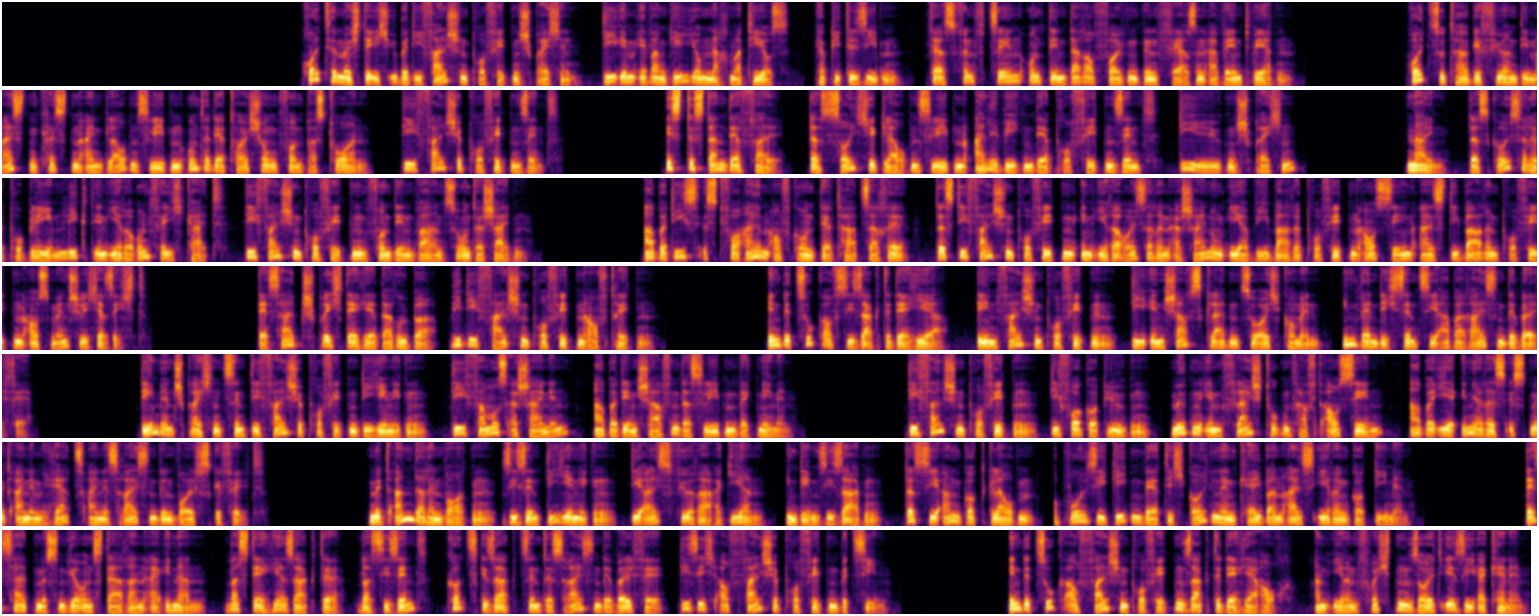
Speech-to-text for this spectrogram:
Heute möchte ich über die falschen Propheten sprechen, die im Evangelium nach Matthäus, Kapitel 7, Vers 15 und den darauf folgenden Versen erwähnt werden. Heutzutage führen die meisten Christen ein Glaubensleben unter der Täuschung von Pastoren, die falsche Propheten sind. Ist es dann der Fall, dass solche Glaubensleben alle wegen der Propheten sind, die Lügen sprechen? Nein, das größere Problem liegt in ihrer Unfähigkeit, die falschen Propheten von den wahren zu unterscheiden. Aber dies ist vor allem aufgrund der Tatsache, dass die falschen Propheten in ihrer äußeren Erscheinung eher wie wahre Propheten aussehen als die wahren Propheten aus menschlicher Sicht. Deshalb spricht der Herr darüber, wie die falschen Propheten auftreten. In Bezug auf sie sagte der Herr, den falschen Propheten, die in Schafskleiden zu euch kommen, inwendig sind sie aber reißende Wölfe. Dementsprechend sind die falsche Propheten diejenigen, die famos erscheinen, aber den Schafen das Leben wegnehmen. Die falschen Propheten, die vor Gott lügen, mögen im Fleisch tugendhaft aussehen, aber ihr Inneres ist mit einem Herz eines reißenden Wolfs gefüllt. Mit anderen Worten, sie sind diejenigen, die als Führer agieren, indem sie sagen, dass sie an Gott glauben, obwohl sie gegenwärtig goldenen Kälbern als ihren Gott dienen. Deshalb müssen wir uns daran erinnern, was der Herr sagte, was sie sind, kurz gesagt sind es reißende Wölfe, die sich auf falsche Propheten beziehen. In Bezug auf falschen Propheten sagte der Herr auch, an ihren Früchten sollt ihr sie erkennen.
